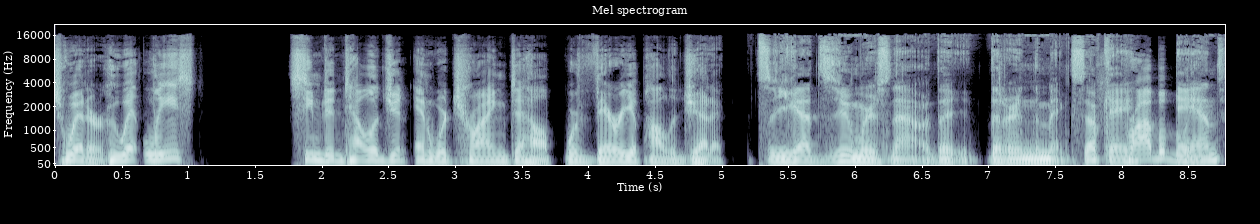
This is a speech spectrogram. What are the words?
Twitter, who at least seemed intelligent and were trying to help. Were very apologetic. So you got Zoomers now that that are in the mix. Okay. Probably. And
